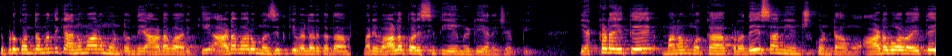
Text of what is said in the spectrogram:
ఇప్పుడు కొంతమందికి అనుమానం ఉంటుంది ఆడవారికి ఆడవారు మస్జిద్కి వెళ్ళరు కదా మరి వాళ్ళ పరిస్థితి ఏమిటి అని చెప్పి. ఎక్కడైతే మనం ఒక ప్రదేశాన్ని ఎంచుకుంటామో ఆడవారు అయితే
